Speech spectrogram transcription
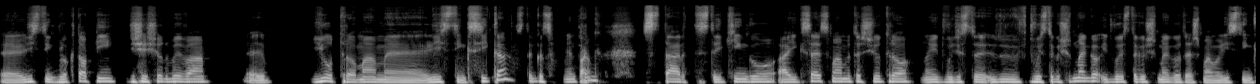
Listing Blocktopi dzisiaj się odbywa. Jutro mamy listing Sika, z tego co pamiętam. Tak. Start stakingu AXS mamy też jutro, no i 20, 27 i 27 też mamy listing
